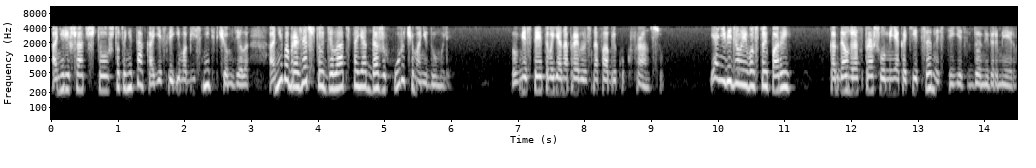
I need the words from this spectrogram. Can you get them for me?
Они решат, что что-то не так, а если им объяснить, в чем дело, они вообразят, что дела обстоят даже хуже, чем они думали. Вместо этого я направилась на фабрику к Францу. Я не видела его с той поры, когда он расспрашивал меня, какие ценности есть в доме Вермееров.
